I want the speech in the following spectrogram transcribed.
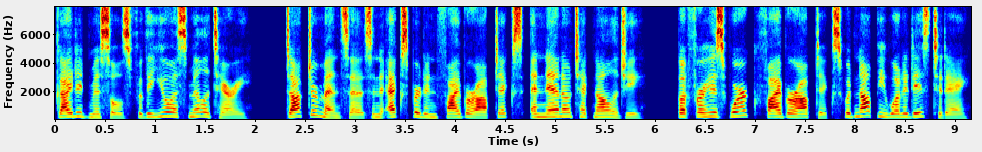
guided missiles for the U.S. military. Dr. Mensah is an expert in fiber optics and nanotechnology. But for his work, fiber optics would not be what it is today.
